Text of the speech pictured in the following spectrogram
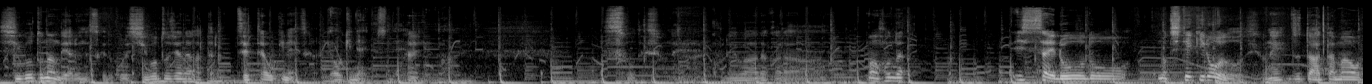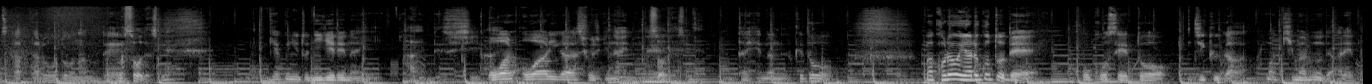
仕事なんでやるんですけどこれ仕事じゃなかったら絶対起きないですから。ね起きないですね、はい。そうですよね。これはだからまあ本当は一切労働もう知的労働ですよね。ずっと頭を使った労働なので、まあ、そうですね。逆に言うと逃げれないですし、終わ終わりが正直ないので。そうですね。大変なんですけど、まあ、これをやることで方向性と軸がまあ決まるのであれば、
